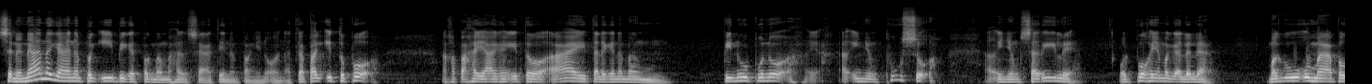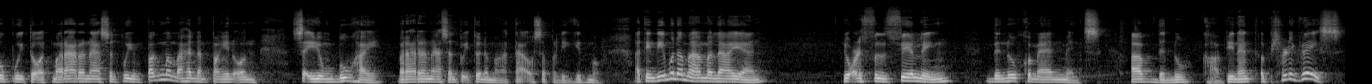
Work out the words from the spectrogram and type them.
sa nananaga ng pag-ibig at pagmamahal sa atin ng Panginoon. At kapag ito po, ang kapahayagang ito ay talaga namang pinupuno ang inyong puso, ang inyong sarili, huwag po kayong mag-alala. Mag-uumapaw po ito at mararanasan po yung pagmamahal ng Panginoon sa iyong buhay, mararanasan po ito ng mga tao sa paligid mo. At hindi mo namamalayan, you are fulfilling the new commandments of the new covenant of pure grace.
